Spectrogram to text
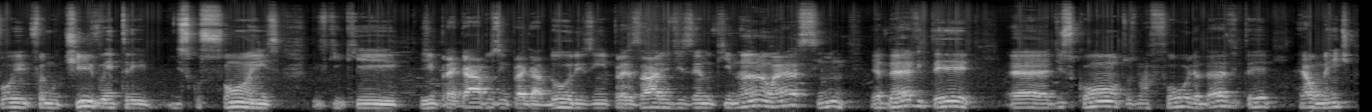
foi, foi motivo entre discussões que, que de empregados, empregadores e empresários dizendo que não é assim, é, deve ter é, descontos na folha, deve ter realmente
